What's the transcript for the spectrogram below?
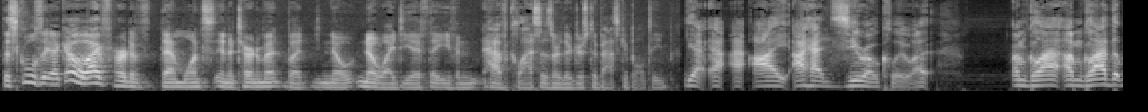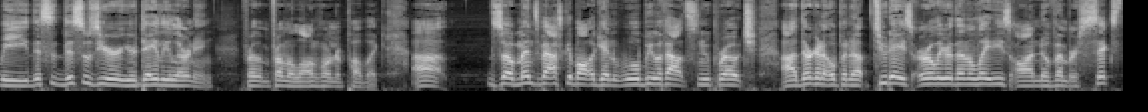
the schools. That like, oh, I've heard of them once in a tournament, but no no idea if they even have classes or they're just a basketball team. Yeah, I I, I had zero clue. I, I'm glad. I'm glad that we this is this was your your daily learning from from the Longhorn Republic. Uh, so men's basketball again will be without Snoop Roach. Uh, they're going to open up two days earlier than the ladies on November sixth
